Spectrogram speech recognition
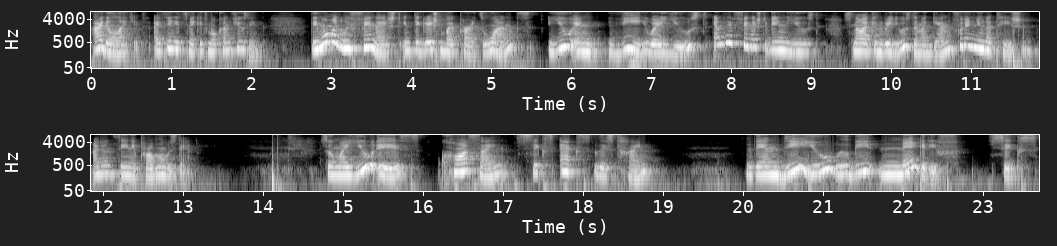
I don't like it. I think it's make it more confusing. The moment we finished integration by parts once, u and v were used and they finished being used. So now I can reuse them again for the new notation. I don't see any problem with that. So my u is cosine 6x this time. Then du will be negative 6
